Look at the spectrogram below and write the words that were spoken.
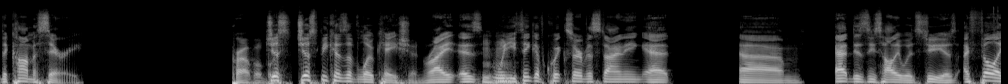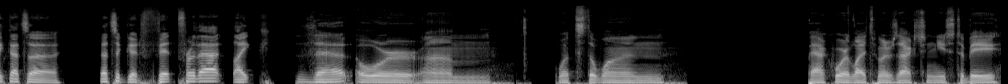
the commissary Probably. just just because of location, right? As Mhm. when you think of quick service dining at um at Disney's Hollywood Studios, I feel like that's a that's a good fit for that. Like that or um what's the one back where Lights Motors Action used to be.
